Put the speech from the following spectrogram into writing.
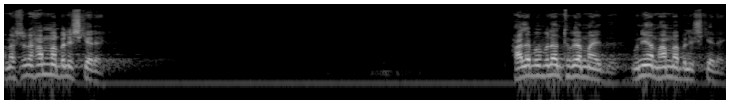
Ana shuni hamma bilish kerak. Hali bu bilan tugamaydi. Uni ham hamma bilishi kerak.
